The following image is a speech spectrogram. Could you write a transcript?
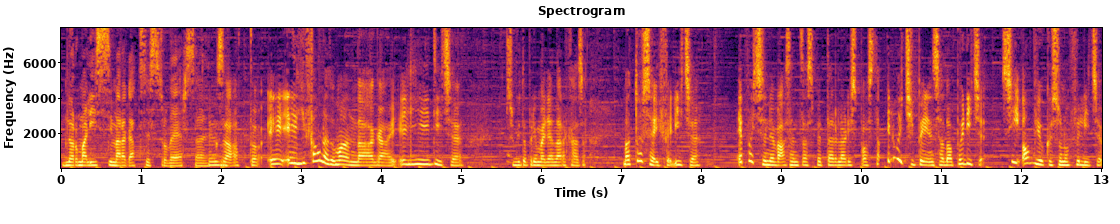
normalissima ragazza estroversa. Ecco. Esatto, e, e, gli fa una domanda a Guy e gli dice, subito prima di andare a casa, ma tu sei felice? E poi se ne va senza aspettare la risposta. E lui ci pensa dopo e dice, sì, ovvio che sono felice,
